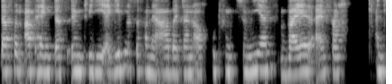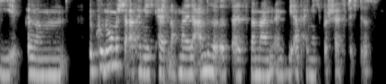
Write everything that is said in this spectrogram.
davon abhängt, dass irgendwie die Ergebnisse von der Arbeit dann auch gut funktionieren, weil einfach die ähm, ökonomische Abhängigkeit nochmal eine andere ist, als wenn man irgendwie abhängig beschäftigt ist.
